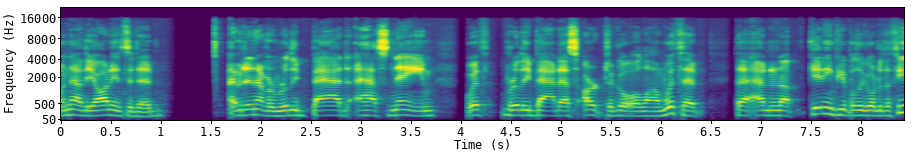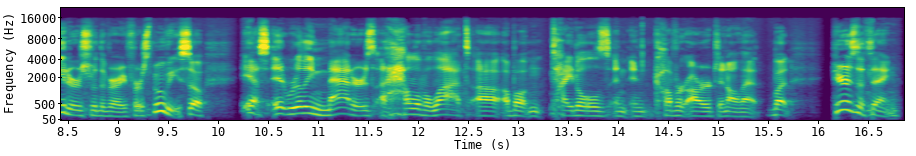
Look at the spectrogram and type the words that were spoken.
wouldn't have the audience it did if it didn't have a really bad ass name with really badass art to go along with it that ended up getting people to go to the theaters for the very first movie. So, yes, it really matters a hell of a lot uh, about titles and, and cover art and all that. But here's the thing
